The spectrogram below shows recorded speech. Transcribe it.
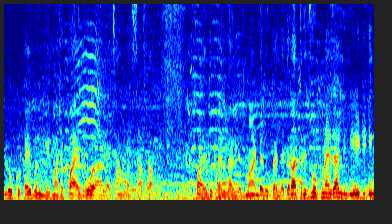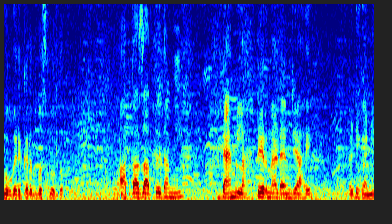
लोक काही बनले. माझ्या पायात गोळा आलाय चांगलाच साधा पाय दुखायला लागलेत मांड्या दुखायला तर रात्री झोप नाही झालेली. एडिटिंग वगैरे करत बसलो होतो. आता जातोय आम्ही. डॅमला तेरणा डॅम जे आहे त्या ठिकाणी.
